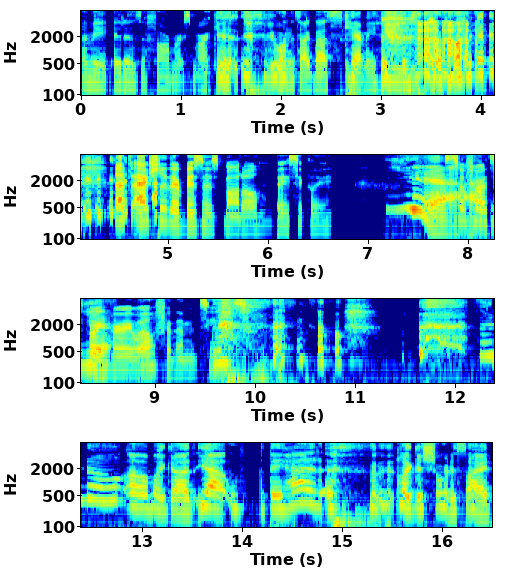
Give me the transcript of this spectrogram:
I mean, it is a farmer's market if you want to talk about scammy hipsters out of money. That's actually their business model, basically. yeah. So far, it's going yeah. very well for them, it seems. I know. I know. Oh my god. Yeah, they had like a short aside.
